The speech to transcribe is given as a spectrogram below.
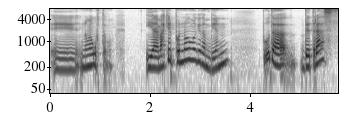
eh, no me gusta. Y además que el porno como que también, puta, detrás,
